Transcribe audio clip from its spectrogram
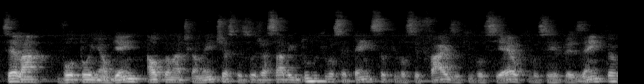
sei lá, votou em alguém, automaticamente as pessoas já sabem tudo o que você pensa, o que você faz, o que você é, o que você representa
